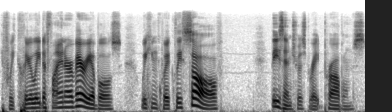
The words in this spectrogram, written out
If we clearly define our variables, we can quickly solve these interest rate problems.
